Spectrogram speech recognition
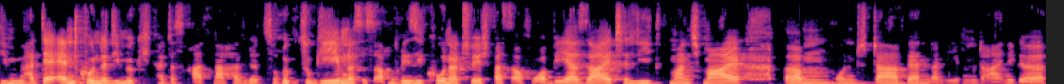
die, hat der Endkunde die Möglichkeit, das Rad nachher wieder zurückzugeben. Das ist auch ein Risiko natürlich, was auf Orbea-Seite liegt manchmal. Ähm, und da werden dann eben einige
